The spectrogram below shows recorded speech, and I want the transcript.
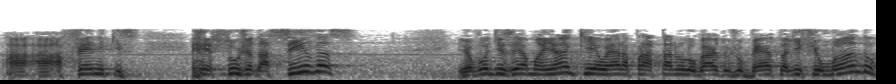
a, a, a fênix ressurja das cinzas, eu vou dizer amanhã que eu era para estar no lugar do Gilberto ali filmando.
